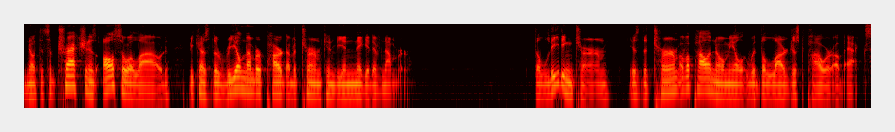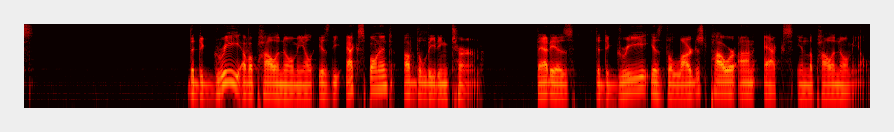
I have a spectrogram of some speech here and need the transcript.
Note that subtraction is also allowed because the real number part of a term can be a negative number. The leading term is the term of a polynomial with the largest power of x. The degree of a polynomial is the exponent of the leading term. That is, the degree is the largest power on x in the polynomial.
